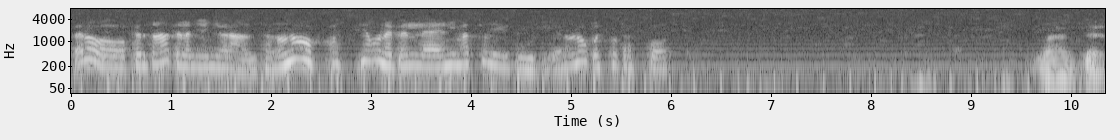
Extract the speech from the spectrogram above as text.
però perdonate la mia ignoranza, non ho passione per le animazioni liturgiche, non ho questo trasporto. Guarda,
